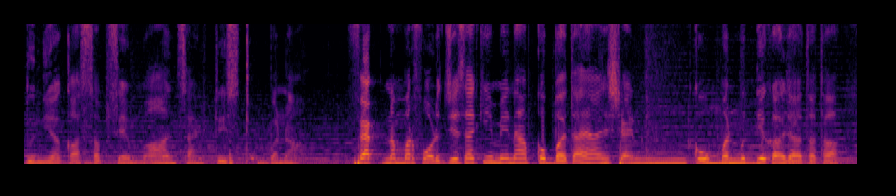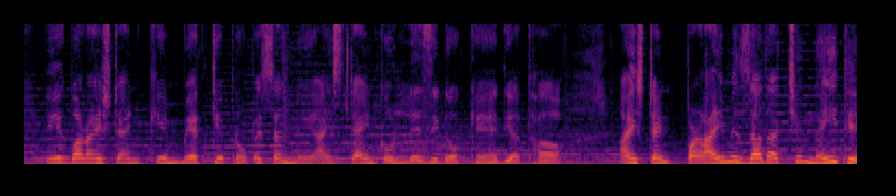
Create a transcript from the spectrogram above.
दुनिया का सबसे महान साइंटिस्ट बना। फैक्ट नंबर फोर जैसा कि मैंने आपको बताया, आइंस्टाइन को मन बुद्धि कहा जाता था। एक बार आइंस्टाइन के मैथ के प्रोफेसर ने आइंस्टाइन को लेजी डॉग कह दिया था। आइंस्टाइन पढ़ाई में ज़्यादा अच्छे नहीं थे,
